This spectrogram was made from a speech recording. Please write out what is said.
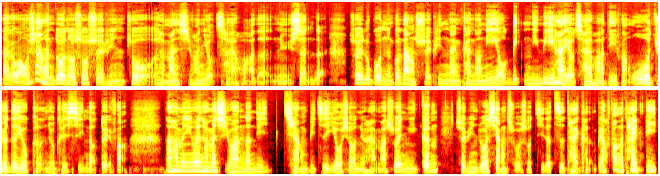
那个网络上很多人都说水瓶座还蛮喜欢有才华的女生的，所以如果能够让水瓶男看到你有厉、你厉害、有才华的地方，我觉得有可能就可以吸引到对方。那他们因为他们喜欢能力。强比自己优秀的女孩嘛，所以你跟水瓶座相处的时候，记得姿态可能不要放得太低，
